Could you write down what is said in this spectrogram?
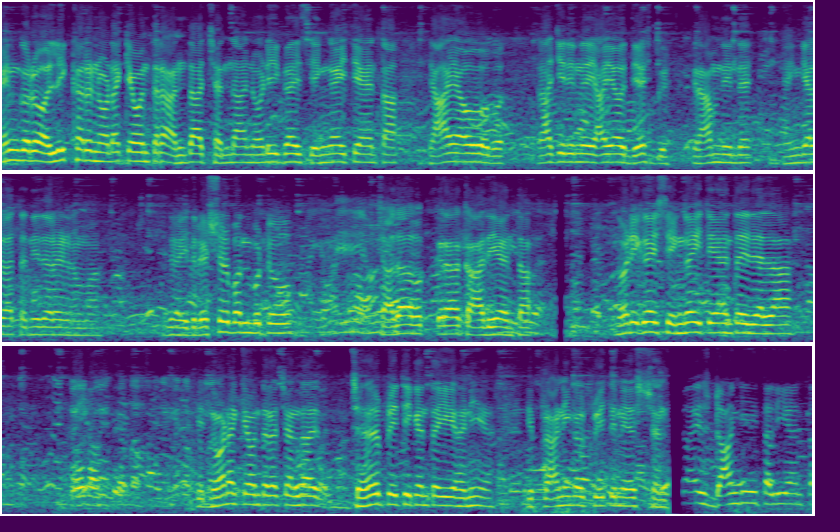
ಏನು ಗುರು ನೋಡೋಕ್ಕೆ ಒಂಥರ ಅಂದ ಚಂದ. ನೋಡಿ ಗೈಸ್ ಹೆಂಗೈತೆ ಅಂತ. ಯಾವ್ಯಾವ ರಾಜ್ಯದಿಂದ, ಯಾವ್ಯಾವ ದೇಶ, ಗ್ರಾಮದಿಂದ ಹೆಂಗೆಲ್ಲ ತಂದಿದ್ದಾರೆ ನಮ್ಮ ಇದ್ರ ಹೆಸರು ಬಂದ್ಬಿಟ್ಟು ಚಾದಾವಕ್ರ ಖಾದಿ ಅಂತ. ನೋಡಿ ಗೈಸ್ ಹೆಂಗೈತೆ ಅಂತ ಇದೆಲ್ಲ. ಇದು ನೋಡಕ್ಕೆ ಒಂಥರ ಚಂದ. ಜನರ ಪ್ರೀತಿಗಂತ ಈ ಹನಿ, ಈ ಪ್ರಾಣಿಗಳ ಪ್ರೀತಿನೇ ಎಷ್ಟು ಚಂದ. ಗೈಸ್ ಡಾಂಗಿ ತಲಿ ಅಂತ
